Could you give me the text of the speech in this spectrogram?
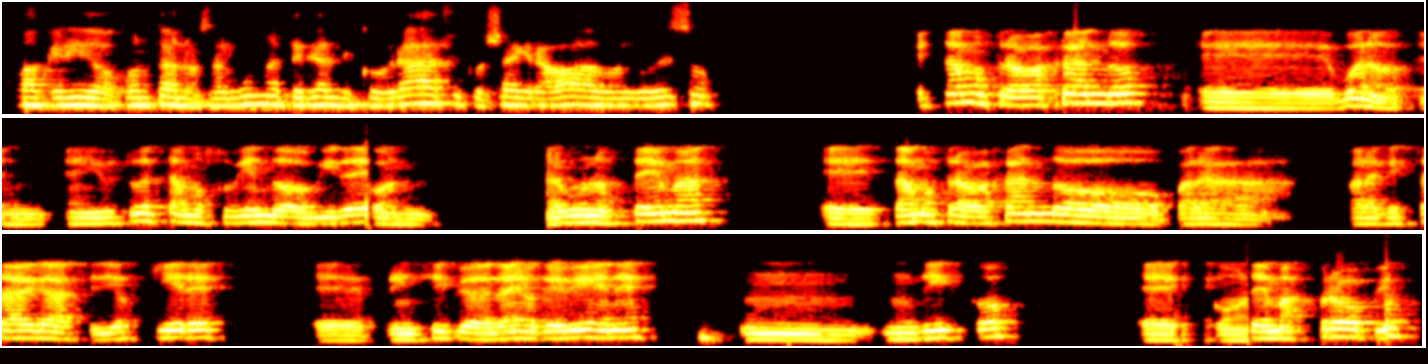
Juan, querido, contanos, ¿algún material discográfico ya he grabado, algo de eso? Estamos trabajando, eh, bueno, en, YouTube estamos subiendo videos con algunos temas. Eh, estamos trabajando para, que salga, si Dios quiere, eh, principio del año que viene, un, disco con temas propios,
